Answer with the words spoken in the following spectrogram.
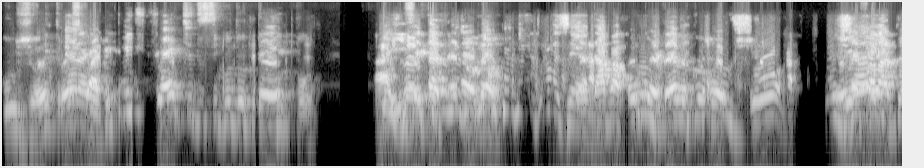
O Jô entrou aos 47 do segundo tempo. Aí você tá. Não, não. Eu tava concordando com o Jô. Eu ia falar, pô,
